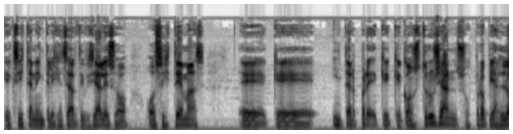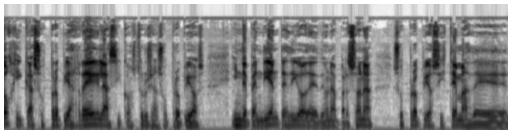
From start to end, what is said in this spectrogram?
existen inteligencias artificiales o, sistemas eh, que, construyan sus propias lógicas, sus propias reglas y construyan sus propios, independientes, digo, de, una persona, sus propios sistemas de,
